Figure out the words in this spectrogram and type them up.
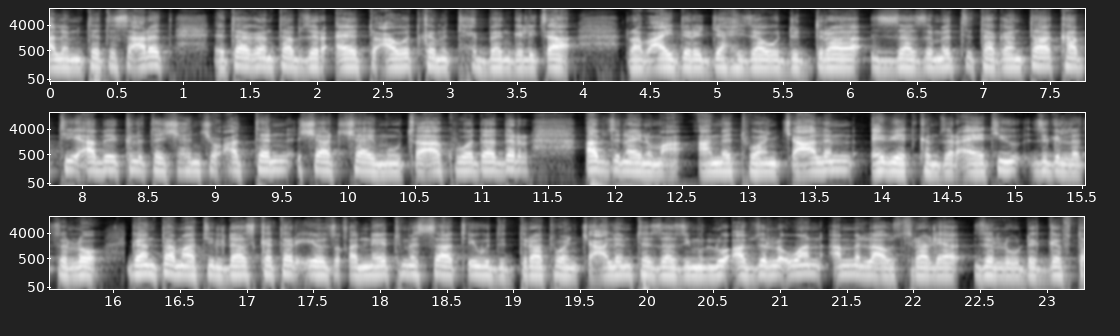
ዓለም እንተተሳዕረት እታ ጋንታ ብዘርኣየቱ ዓወት ከም እትሕበን ገሊፃ ራብዓይ ደረጃ ሒዛ ውድድራ ዝዛዘመት እታ ጋንታ ካብቲ ኣብ ክልተ ሽሕን ሸውዓተን ሻድሻይ ምውፃኣ ክወዳደር ኣብዚ ናይ ሎም ዓመት ዋንጫ ዓለም ዕብየት ከም ዘርኣየት እዩ ዝግለፅ ዘሎ። ጋንታ ማቲልዳስ ከተርእዮ ዝቐነየት መሳጢ ውድድራት ዋንጫ ዓለም ተዛዚምሉ ኣብ ዘሎ እዋን ኣብ መላእ ኣውስትራሊያ ዘለዉ ደገፍታ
